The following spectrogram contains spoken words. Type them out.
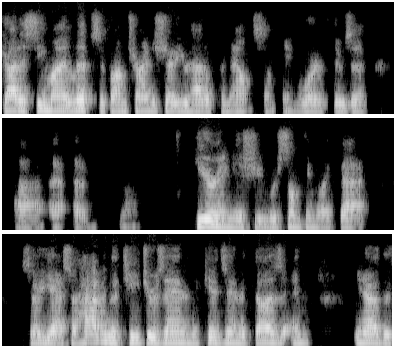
got to see my lips if I'm trying to show you how to pronounce something, or if there's a, uh, a, a hearing issue or something like that. So, yeah, so having the teachers in and the kids in, it does. And, you know, the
